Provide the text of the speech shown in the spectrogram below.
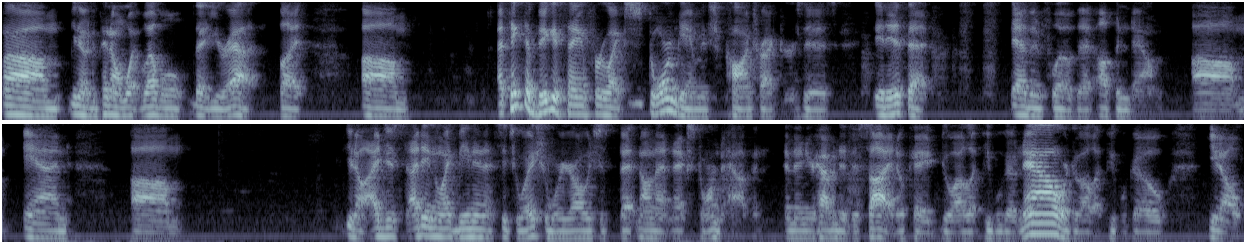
Um, you know, depending on what level that you're at. But um, I think the biggest thing for like storm damage contractors is it is that ebb and flow, that up and down, um, and um, you know, I just I didn't like being in that situation where you're always just betting on that next storm to happen. And then you're having to decide okay do i let people go now or do i let people go you know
